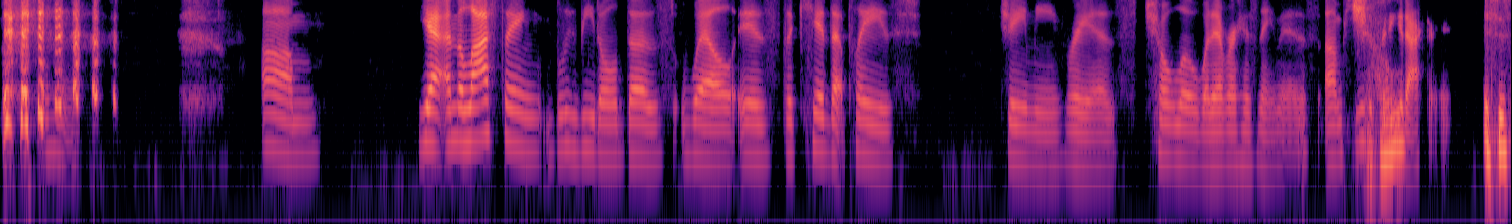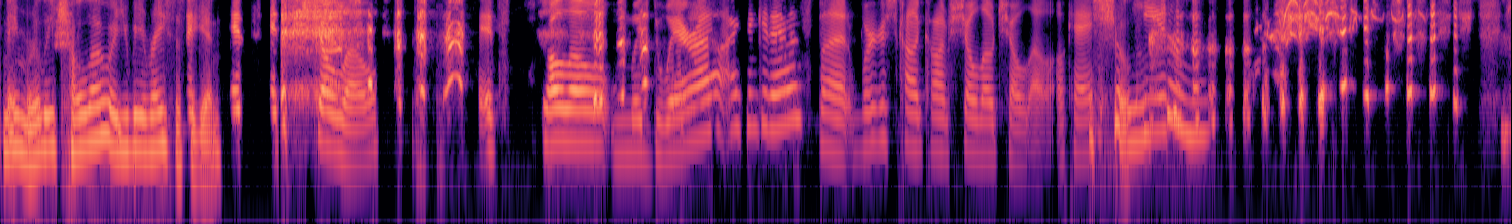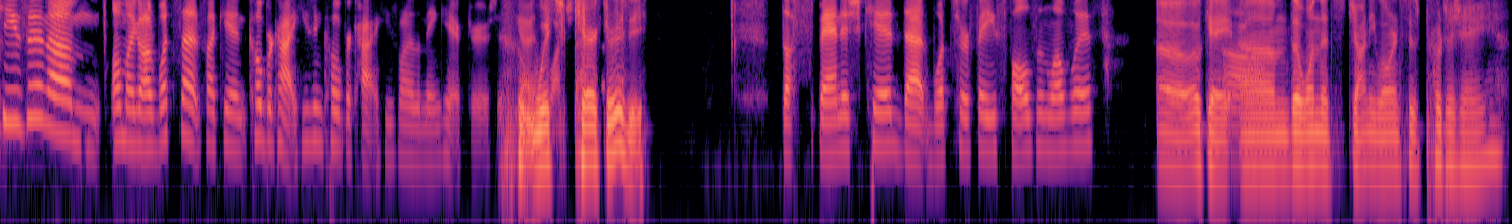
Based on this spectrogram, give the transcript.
Um yeah and the last thing blue beetle does well is the kid that plays jamie reyes cholo whatever his name is um he's a pretty good actor Is his name really Cholo? Or are you being racist again? it's it's cholo it's cholo maduera i think it is but we're just kind of call him cholo cholo okay Cholo. He is- Cholo. He's in um oh my god, what's that fucking Cobra Kai? He's in Cobra Kai. He's one of the main characters. if you guys Which character is he? The Spanish kid that what's her face falls in love with. Oh, okay. Um, Um, the one that's Johnny Lawrence's protege.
